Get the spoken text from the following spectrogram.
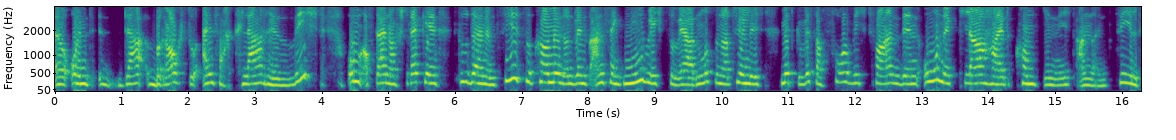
äh, und da brauchst du einfach klare Sicht, um auf deiner Strecke zu deinem Ziel zu kommen. Und wenn es anfängt, neblig zu werden, musst du natürlich mit gewisser Vorsicht fahren, denn ohne Klarheit kommst du nicht an dein Ziel.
